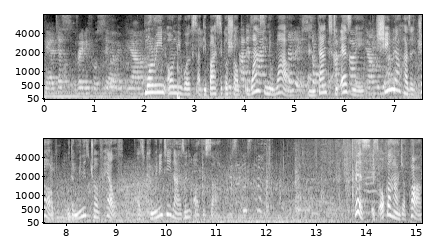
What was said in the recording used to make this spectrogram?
They are just ready for sale. Maureen only works at the bicycle shop once in a while, and thanks to Esme, she now has a job with the Ministry of Health as a community liaison officer. This is Okahandja Park,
